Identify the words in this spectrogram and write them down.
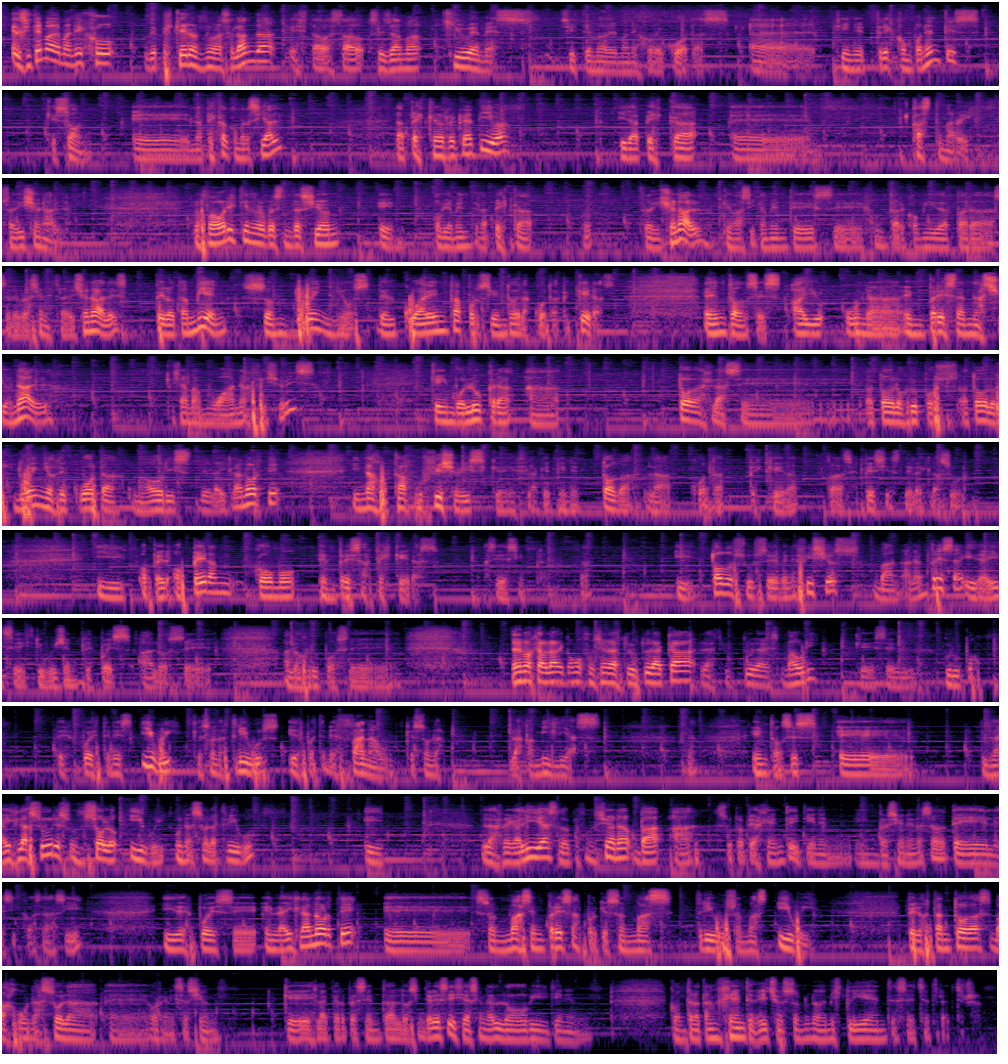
El sistema de manejo de pesqueros Nueva Zelanda está basado, se llama QMS, Sistema de Manejo de Cuotas. Eh, tiene tres componentes que son eh, la pesca comercial, la pesca recreativa y la pesca eh, customary, tradicional. Los maoris tienen representación en, obviamente, la pesca tradicional, que básicamente es eh, juntar comida para celebraciones tradicionales, pero también son dueños del 40% de las cuotas pesqueras. Entonces, hay una empresa nacional que se llama Moana Fisheries, que involucra a todas las eh, a todos los grupos, a todos los dueños de cuota maoris de la isla norte y Nautahu Fisheries, que es la que tiene toda la cuota pesquera de todas las especies de la isla sur. Y operan como empresas pesqueras, así de simple. Y todos sus eh, beneficios van a la empresa y de ahí se distribuyen después a los, eh, a los grupos. Eh. Tenemos que hablar de cómo funciona la estructura acá. La estructura es Mauri, que es el grupo, después tenés Iwi, que son las tribus, y después tenés Fanau, que son las, las familias. Entonces, eh, la isla sur es un solo Iwi, una sola tribu, y las regalías, lo que funciona, va a su propia gente y tienen inversión en los hoteles y cosas así. Y después eh, en la isla norte eh, son más empresas porque son más tribus, son más Iwi, pero están todas bajo una sola eh, organización, que es la que representa los intereses y se hacen el lobby y tienen, contratan gente, de hecho son uno de mis clientes, etcétera, etcétera.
